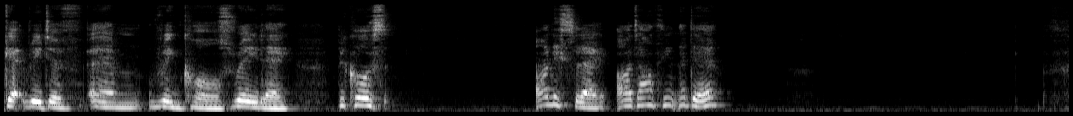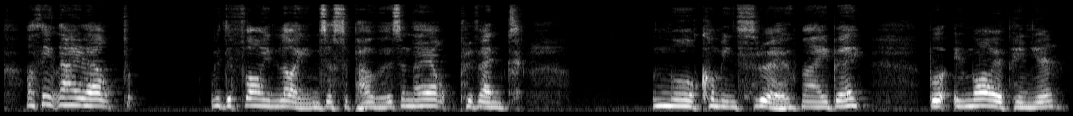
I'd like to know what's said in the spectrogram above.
get rid of um, wrinkles, really? Because, honestly, I don't think they do. I think they help with the fine lines, I suppose, and they help prevent more coming through, maybe. But in my opinion,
